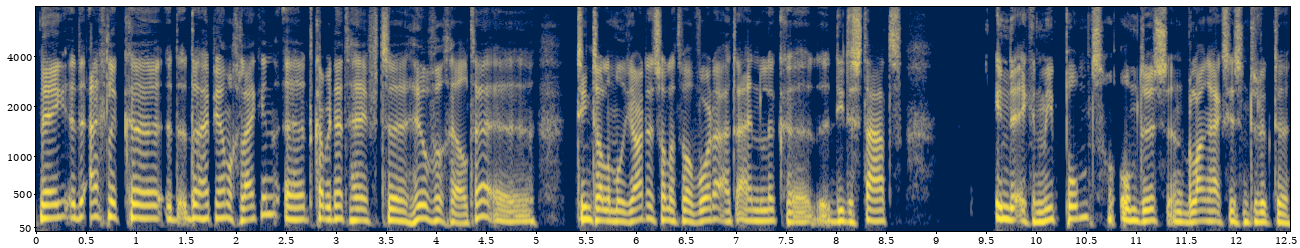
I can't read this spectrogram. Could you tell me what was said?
nee eigenlijk, uh, daar heb je helemaal gelijk in. Het kabinet heeft heel veel geld. Hè? tientallen miljarden zal het wel worden uiteindelijk, die de staat in de economie pompt. Om dus, en het belangrijkste is natuurlijk de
